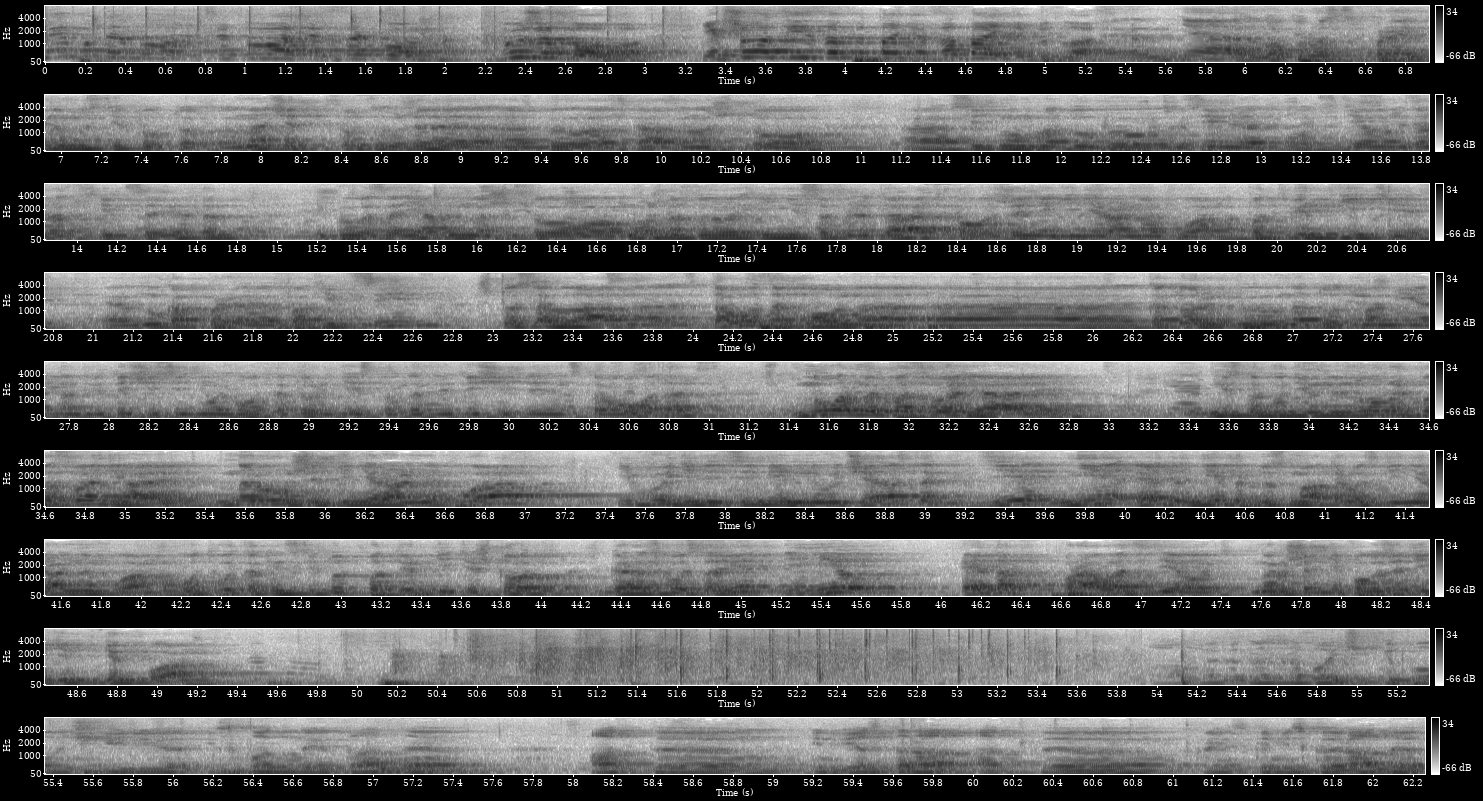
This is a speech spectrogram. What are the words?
не будемо цитувати закон дуже довго. Якщо у вас є запитання, задайте, будь ласка. Э, У меня вопрос к проектному институту. Значит, тут уже э, было сказано, что э, в седьмом году был землеотвод сделан городским советом, и было заявлено, что можно было и не соблюдать положение генерального плана. Подтвердите, э, ну как пр- фахивцы, что согласно того закона, э, который был на тот момент, на 2007 год, который действовал до 2011 года, нормы позволяли местобудивные нормы позволяли нарушить генеральный план и выделить земельный участок, где не, это не предусматривалось генеральным планом. Вот вы как институт подтвердите, что городской совет имел это право сделать, нарушение положения ген- генплана. Мы как разработчики получили исходные данные от э, инвестора, от э, Украинской міської ради.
